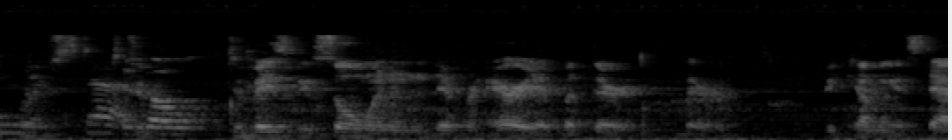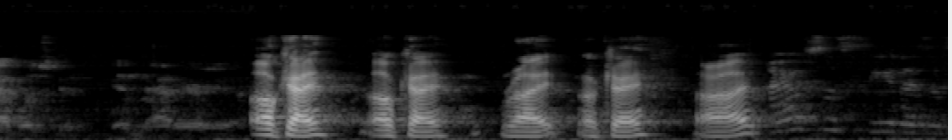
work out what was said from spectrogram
In your steps. to, to basically soul win in a different area, but they're, they're becoming established in, in that area. Okay, okay, right, okay, all right. I also see it as a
